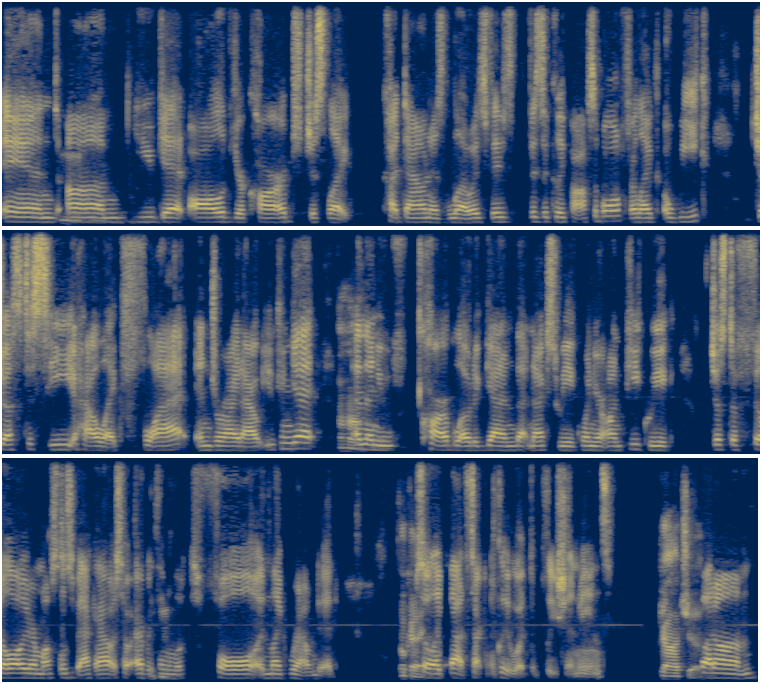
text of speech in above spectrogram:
and mm-hmm. um, you get all of your carbs just like cut down as low as phys- physically possible for like a week just to see how like flat and dried out you can get uh-huh. and then you carb load again that next week when you're on peak week just to fill all your muscles back out so everything mm-hmm. looks full and like rounded okay so like that's technically what depletion means gotcha but um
